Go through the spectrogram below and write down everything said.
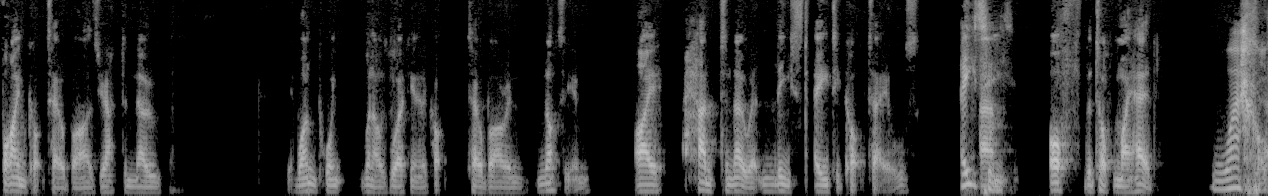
fine cocktail bars. You have to know at one point when I was working in a cocktail bar in Nottingham, I had to know at least 80 cocktails 80. um, off the top of my head. wow.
